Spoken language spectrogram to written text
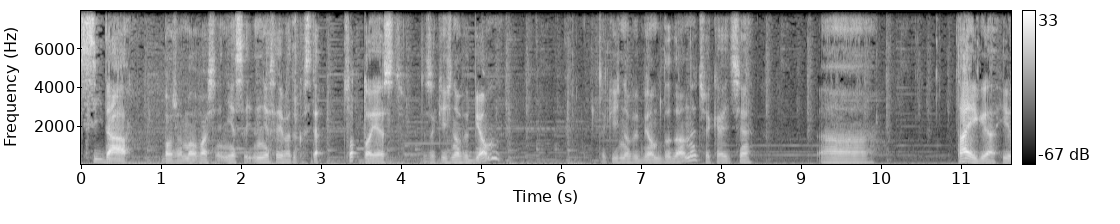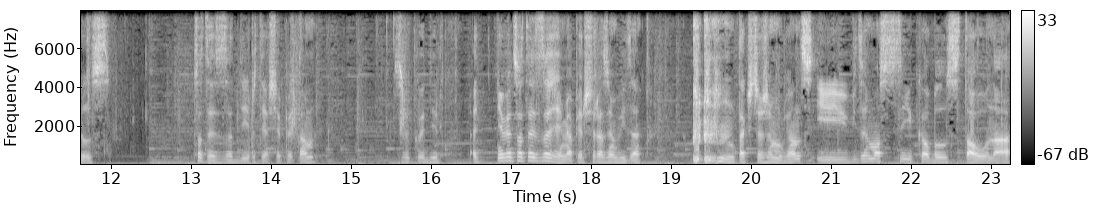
Sida, Boże, no właśnie, nie, nie save'a, tylko Sida. Co to jest? To jest jakiś nowy biom? Jakiś nowy biom dodany? Czekajcie. A... Taiga Hills. Co to jest za dirt, ja się pytam. Zwykły dirt. nie wiem co to jest za ziemia, pierwszy raz ją widzę. tak szczerze mówiąc. I widzę mossy cobblestone'a.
